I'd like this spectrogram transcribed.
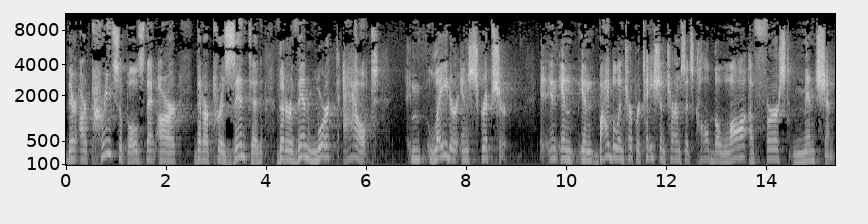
there are principles that are, that are presented that are then worked out later in Scripture. In, in, in Bible interpretation terms, it's called the law of first mention.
